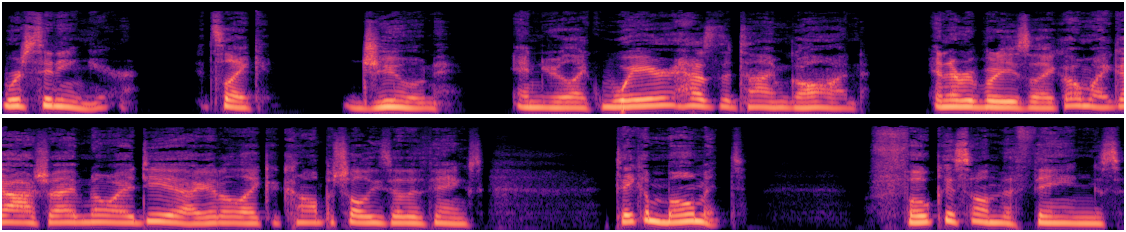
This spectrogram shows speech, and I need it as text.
We're sitting here. It's like June and you're like, where has the time gone? And everybody's like, oh my gosh, I have no idea. I got to like accomplish all these other things. Take a moment. Focus on the things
